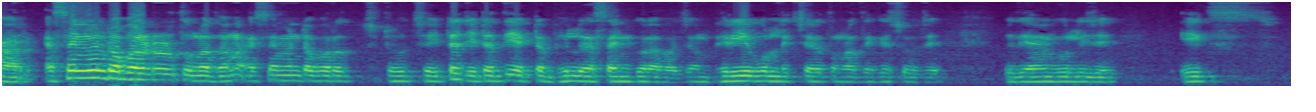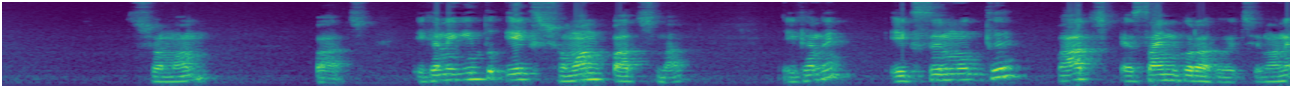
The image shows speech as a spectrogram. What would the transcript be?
আর অ্যাসাইনমেন্ট অপারেটর তোমরা জানো অ্যাসাইনমেন্ট অপারেটর হচ্ছে এটা, যেটা দিয়ে একটা ভ্যালু অ্যাসাইন করা হয়। যেমন ভেরিয়েবল লেকচারে তোমরা দেখেছ যে, যদি আমি বলি যে এক্স সমান পাঁচ, এখানে কিন্তু এক্স সমান পাঁচ না, এখানে এক্সের মধ্যে পাঁচ অ্যাসাইন করা হয়েছে মানে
